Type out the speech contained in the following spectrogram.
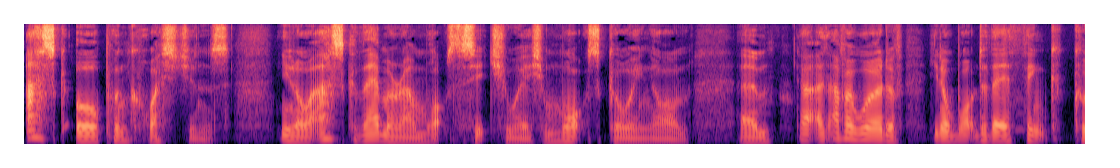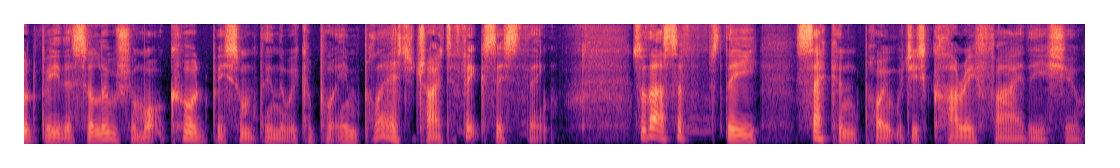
Ask open questions. You know, ask them around what's the situation, what's going on. Um, have a word of, you know, what do they think could be the solution? What could be something that we could put in place to try to fix this thing? So that's the second point, which is clarify the issue.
